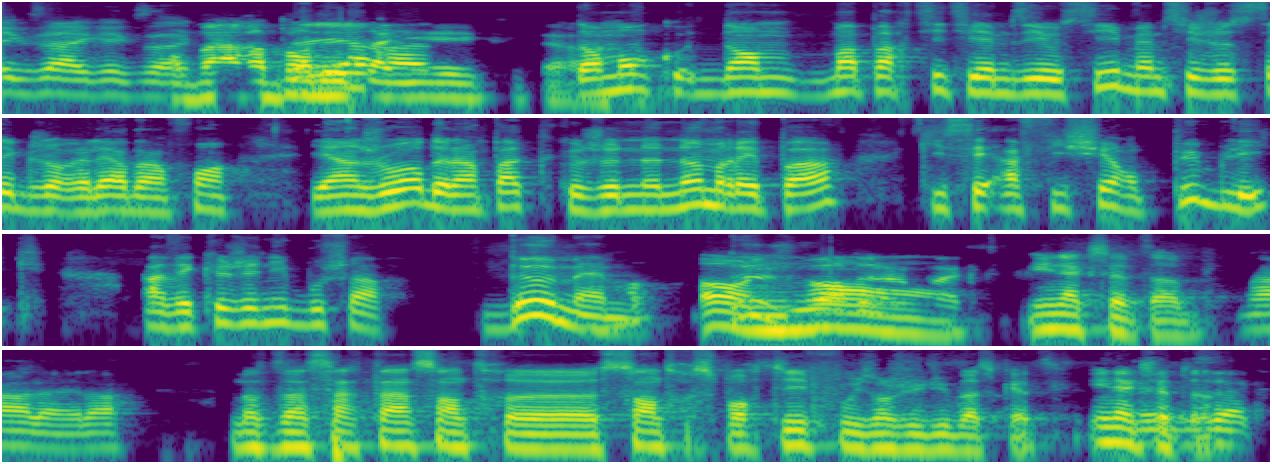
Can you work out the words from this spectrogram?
Exact, On exact. va un rapport détaillé, etc. Dans, mon, dans ma partie TMZ aussi, même si je sais que j'aurais l'air d'un foin, il y a un joueur de l'Impact que je ne nommerai pas qui s'est affiché en public avec Eugénie Bouchard. Deux même. Oh deux joueurs de l'Impact. inacceptable. Ah là là. Dans un certain centre, euh, centre sportif où ils ont joué du basket. Inacceptable. Exact.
